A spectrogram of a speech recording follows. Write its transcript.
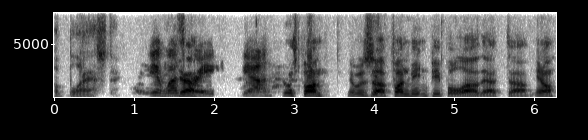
a blast. It was Yeah. great. Yeah. It was fun. It was uh, fun meeting people uh, that uh, you know.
